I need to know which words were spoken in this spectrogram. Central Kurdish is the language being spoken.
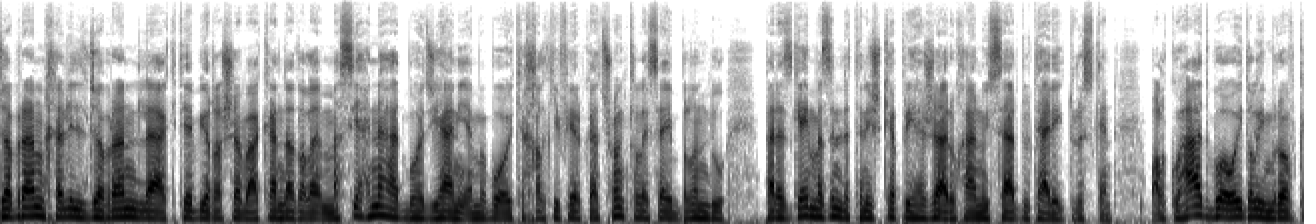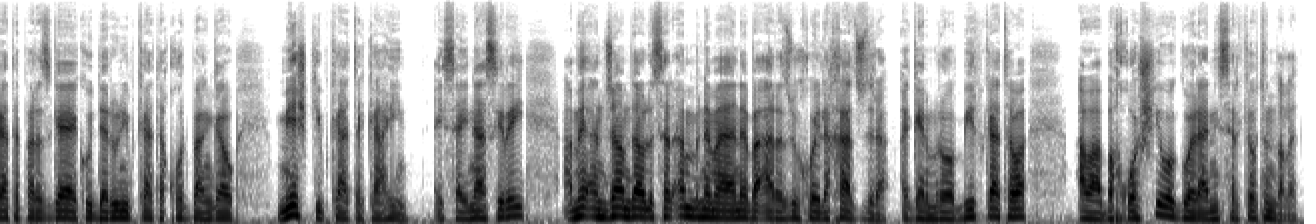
جەبران خەلیل جەبران لە کتێبی ڕەشەباکاندا دەڵێ مەسیح نەهات بۆ جیهانی ئەمە بۆ ئەوی کە خەڵکی فێر بکات چۆن کڵێسای بڵند و پەرستگای مەزن لە تەنیشت کەپری هەژار و خانووی سارد و تاریک دروستکەن بەڵکو هات بۆ ئەوەی دڵی مرۆڤ بکاتە پەرستگایەک و دەرونی بکاتە قوربانگا و مێشکی بکاتە کاهین ئەیسای ناسیڕی ئەمەی ئەنجامدا و لەسەر ئەم بنەمایانە بە ئارەزوو خۆی لە خاچ درا ئەگەر مرۆڤ بیر بکاتەوە ئەوە بەخۆشیەوە گۆرانی سەرکەوتن دەڵێت.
